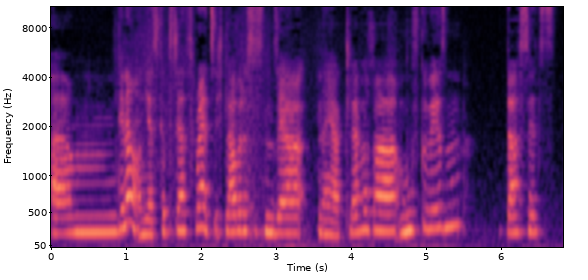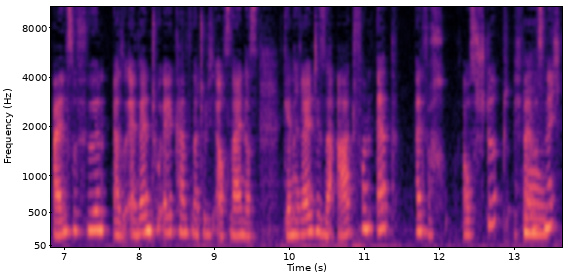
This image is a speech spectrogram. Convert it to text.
Ähm, genau, und jetzt gibt es ja Threads. Ich glaube, das ist ein sehr, naja, cleverer Move gewesen das jetzt einzuführen. Also eventuell kann es natürlich auch sein, dass generell diese Art von App einfach ausstirbt. Ich weiß oh. es nicht.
